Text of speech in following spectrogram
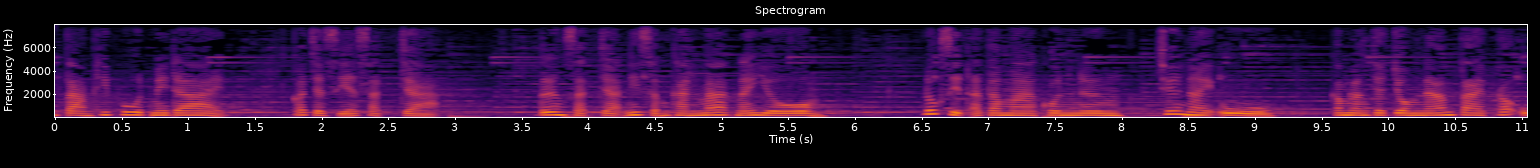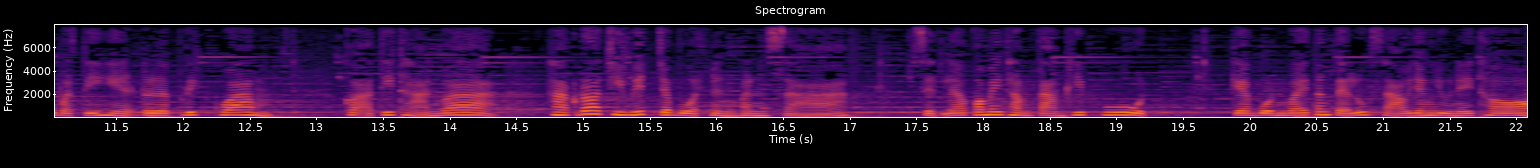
ำตามที่พูดไม่ได้ ก็จะเสียสัจจะ เรื่องสัจจะนี่สำคัญมากนะโยม ลูกศิษย์อาตมาคนหนึ่ง ชื่อนายอู่กำลังจะจมน้ำตายเพราะอุบัติเหตุเรือพลิกคว่ำก็อธิษฐานว่า หากรอดชีวิตจะบวชหนึ่งพรรษา เสร็จแล้วก็ไม่ทำตามที่พูด แกบนไว้ตั้งแต่ลูกสาวยังอยู่ในท้อง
